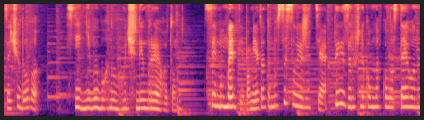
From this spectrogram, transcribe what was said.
це чудово. Сідні вибухнув гучним реготом. Цей момент я пам'ятатиму все своє життя. Ти з рушником навколо стегон,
